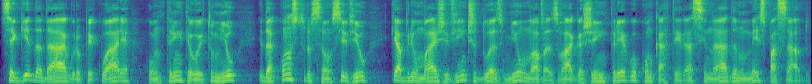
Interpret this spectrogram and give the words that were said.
seguida da agropecuária, com 38 mil, e da construção civil, que abriu mais de 22 mil novas vagas de emprego com carteira assinada no mês passado.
